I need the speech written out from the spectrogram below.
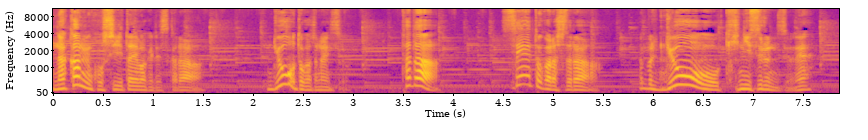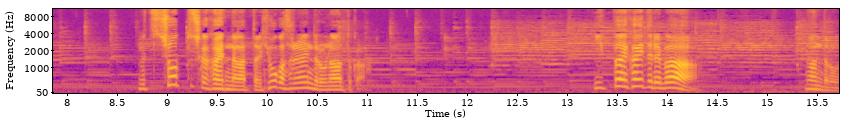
中身を知りたいわけですから量とかじゃないんですよ。ただ生徒からしたらやっぱり量を気にするんですよね。ちょっとしか書いてなかったら評価されないんだろうなとかいっぱい書いてればなんだろう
